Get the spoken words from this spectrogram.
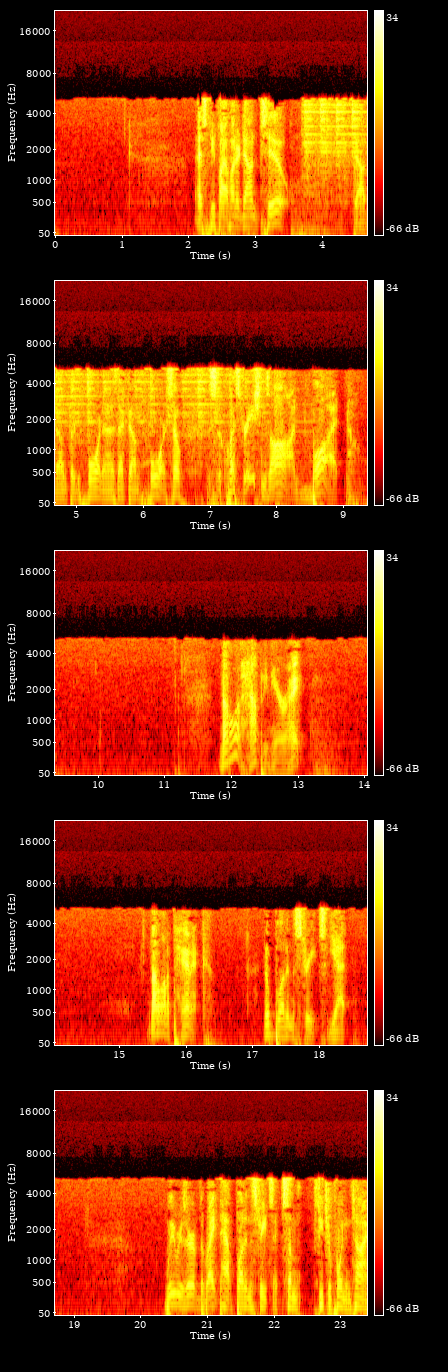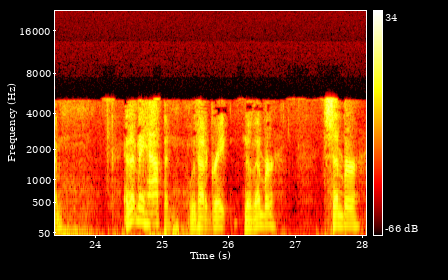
SP 500 down two. Dow down 34, Nasdaq down four. So the sequestration's on, but not a lot happening here, right? Not a lot of panic. No blood in the streets yet. We reserve the right to have blood in the streets at some future point in time. And that may happen. We've had a great November, December,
